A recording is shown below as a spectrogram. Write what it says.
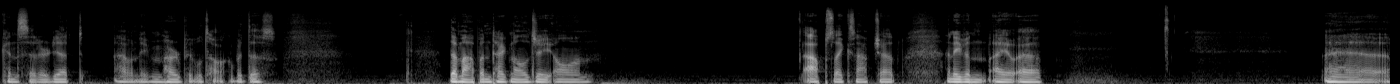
considered yet. I haven't even heard people talk about this. The mapping technology on apps like Snapchat and even I uh, uh,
